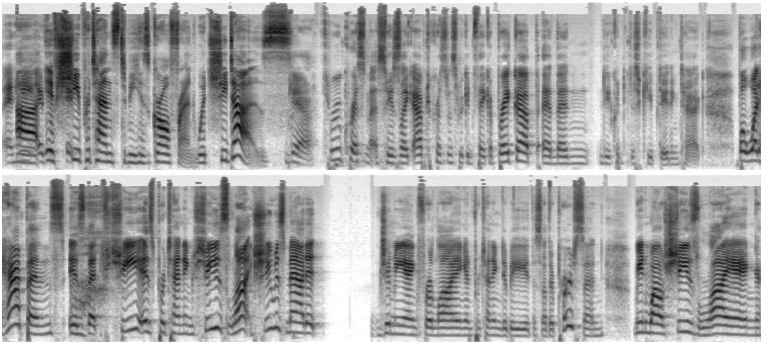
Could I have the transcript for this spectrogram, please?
And he, uh, if- if she pretends to be his girlfriend, which she does. Yeah, through Christmas. He's like, after Christmas, we could fake a breakup, and then you could just keep dating Tag. But what happens is that she is pretending she's lying. She was mad at Jimmy Yang for lying and pretending to be this other person. Meanwhile, she's lying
